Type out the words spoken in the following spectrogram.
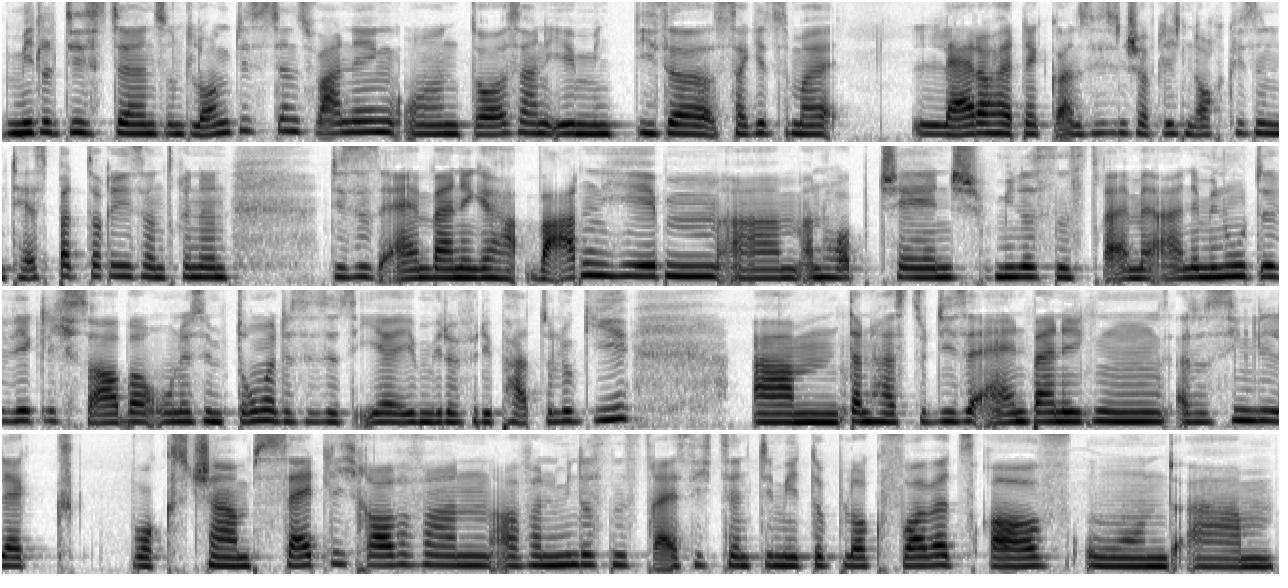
Middle Distance und Long Distance Running und da sind eben in dieser, sag ich jetzt mal, leider halt nicht ganz wissenschaftlich nachgewiesenen Testbatterie sind drinnen dieses einbeinige Wadenheben, ähm, ein Hop Change, mindestens dreimal eine Minute, wirklich sauber, ohne Symptome. Das ist jetzt eher eben wieder für die Pathologie. Ähm, dann hast du diese einbeinigen, also Single-Leg Box-Jumps seitlich rauf auf einen, auf einen mindestens 30 cm Block vorwärts rauf und ähm,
